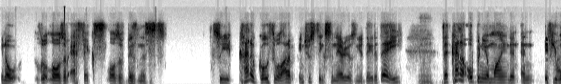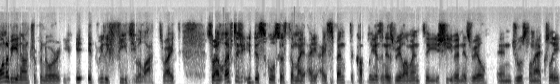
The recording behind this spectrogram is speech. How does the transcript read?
you know, laws of ethics, laws of business. So you kind of go through a lot of interesting scenarios in your day to day that kind of open your mind. And, and if you want to be an entrepreneur, you, it, it really feeds you a lot, right? So I left this, this school system. I, I, I spent a couple of years in Israel. I went to yeshiva in Israel, in Jerusalem, actually.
